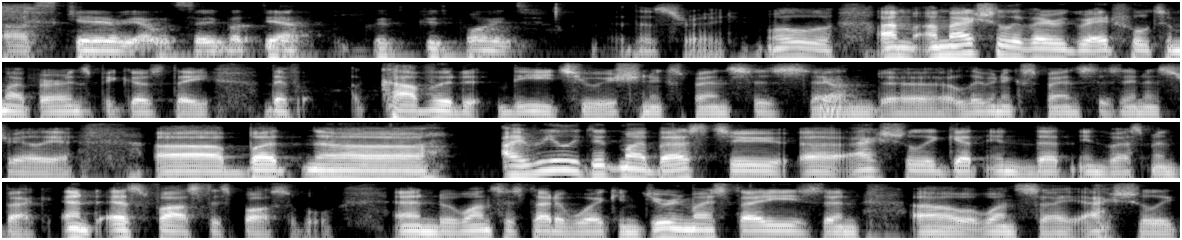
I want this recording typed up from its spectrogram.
uh, scary, I would say. But yeah, good good point. That's right. Well, I'm I'm actually very grateful to my parents because they they've covered the tuition expenses and uh, living expenses in Australia. Uh, but uh, I really did my best to uh, actually get in that investment back and as fast as possible. And once I started working during my studies, and uh, once I actually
